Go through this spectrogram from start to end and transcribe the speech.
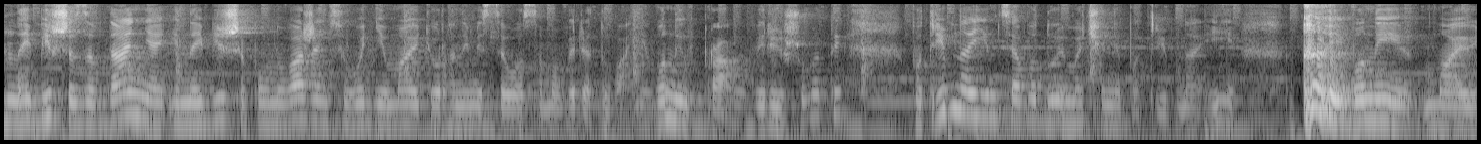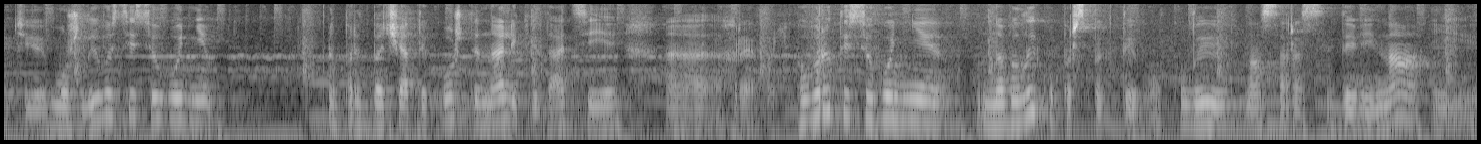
Найбільше завдання і найбільше повноважень сьогодні мають органи місцевого самоврядування. Вони вправі вирішувати, потрібна їм ця водойма чи не потрібна. І вони мають можливості сьогодні. Передбачати кошти на ліквідації е, гребель. Говорити сьогодні на велику перспективу, коли в нас зараз іде війна, і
